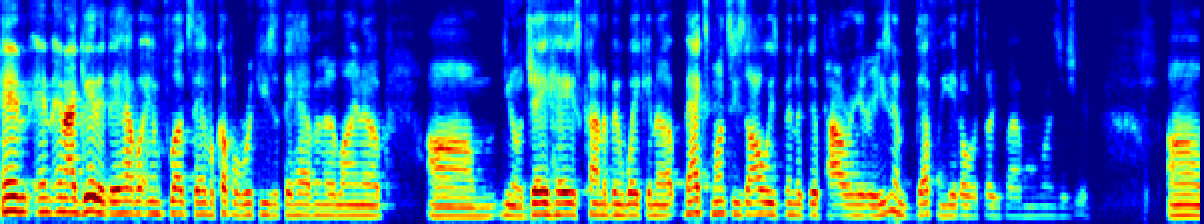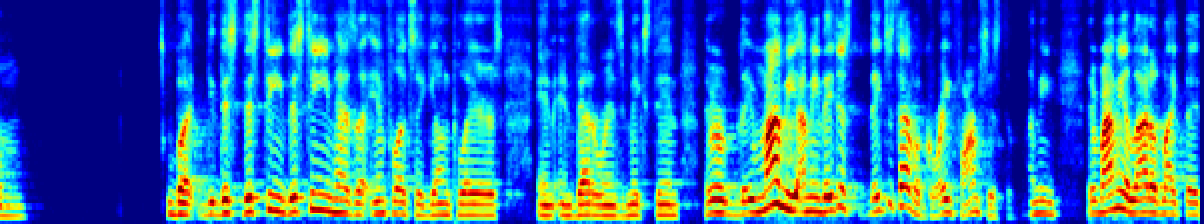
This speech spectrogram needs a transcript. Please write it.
And and and I get it. They have an influx. They have a couple rookies that they have in their lineup. Um, you know, Jay Hayes kind of been waking up. Max Muncy's always been a good power hitter. He's gonna definitely hit over 35 home runs this year. Um, but this this team this team has an influx of young players and, and veterans mixed in. They were, they remind me. I mean, they just they just have a great farm system. I mean, they remind me a lot of like the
